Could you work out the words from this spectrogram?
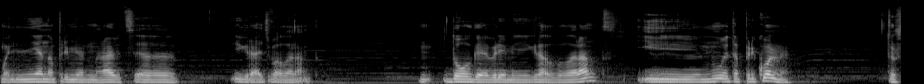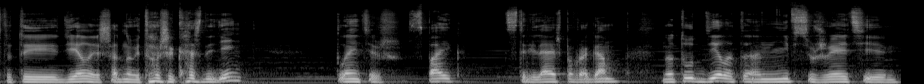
Мне, например, нравится играть в Valorant. Долгое время я играл в Valorant, и, ну, это прикольно. То, что ты делаешь одно и то же каждый день, плентишь спайк, стреляешь по врагам, но тут дело-то не в сюжете,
